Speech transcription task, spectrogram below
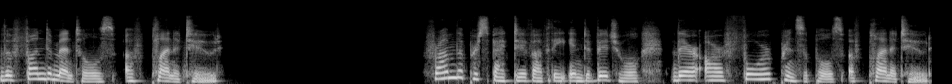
The Fundamentals of Plenitude. From the perspective of the individual, there are four principles of plenitude.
